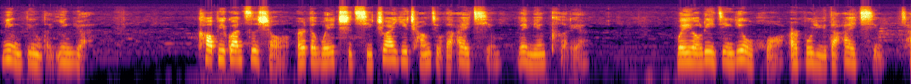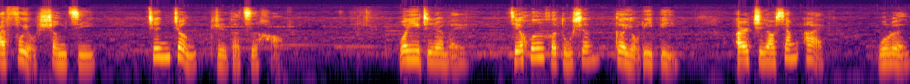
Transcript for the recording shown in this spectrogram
命定的姻缘。靠闭关自守而得维持其专一长久的爱情，未免可怜。唯有历尽诱惑而不渝的爱情。才富有生机，真正值得自豪。我一直认为，结婚和独身各有利弊，而只要相爱，无论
